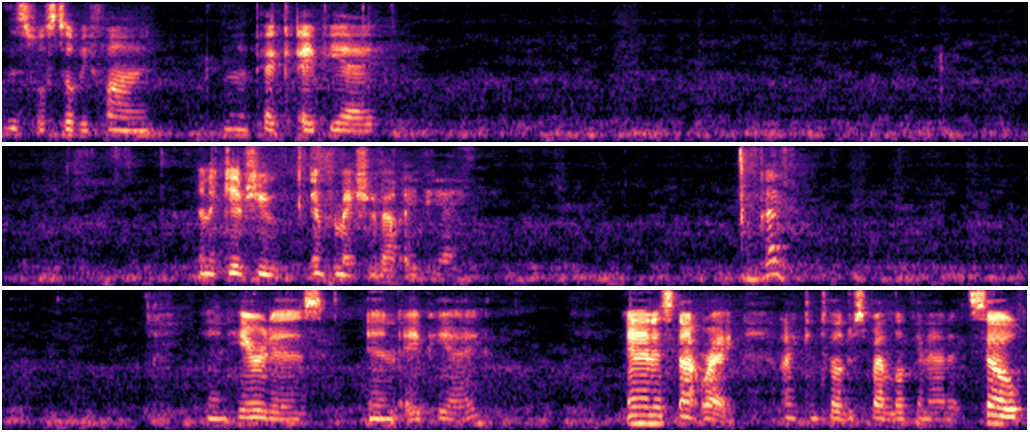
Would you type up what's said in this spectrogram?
this will still be fine. I'm going to pick APA. And it gives you information about APA. Okay. And here it is in APA. And it's not right. I can tell just by looking at it. So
